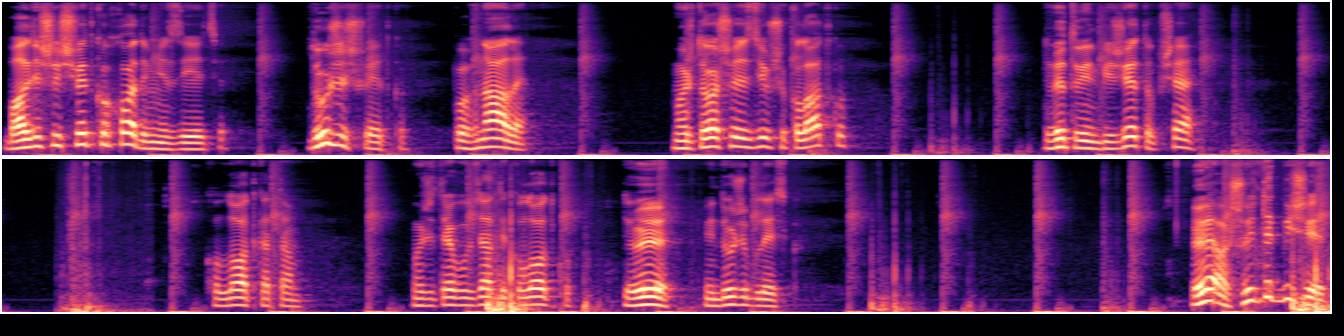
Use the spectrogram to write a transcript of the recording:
Балді щось швидко ходить, мені здається. Дуже швидко. Погнали. Може того, що я з'їв шоколадку? Диви, то він біжить, взагалі. Колодка там. Може треба взяти колодку. Диви, він дуже близько. Е, а що він так біжить?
